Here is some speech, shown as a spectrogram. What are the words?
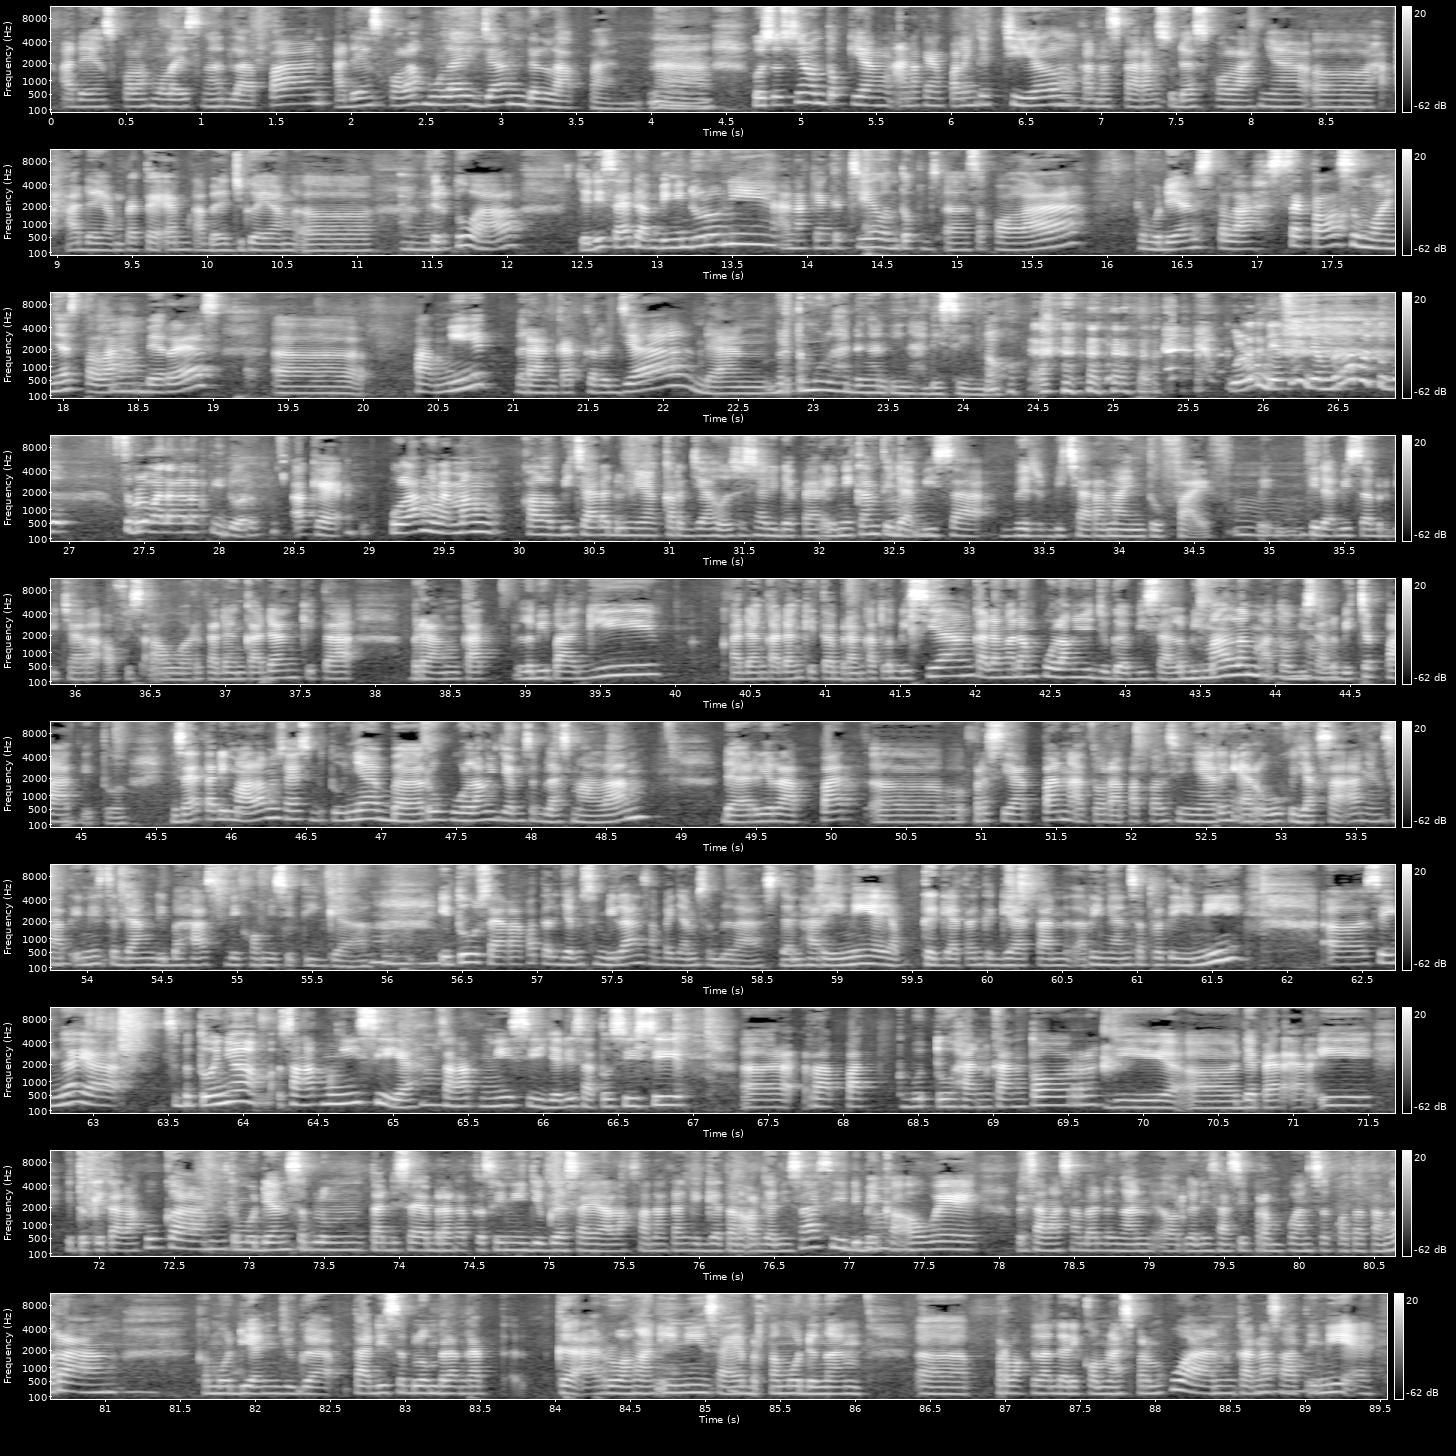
ada yang sekolah mulai setengah 8, ada yang sekolah mulai jam 8. Nah, khususnya untuk yang anak yang paling kecil karena sekarang sudah sekolahnya eh, ada yang PTM, ada juga yang eh, virtual. Jadi saya dampingin dulu nih anak yang kecil untuk eh, sekolah. Kemudian setelah settle semuanya, setelah beres eh, pamit berangkat kerja dan bertemulah dengan Inah di sini. Pulang biasanya jam berapa tuh bu? Sebelum anak-anak tidur? Oke, pulang memang kalau bicara dunia kerja khususnya di DPR ini kan tidak bisa berbicara 9 to 5. Tidak bisa berbicara office hour. Kadang-kadang kita berangkat lebih pagi, kadang-kadang kita berangkat lebih siang, kadang-kadang pulangnya juga bisa lebih malam atau bisa lebih cepat gitu. Misalnya tadi malam saya sebetulnya baru pulang jam 11 malam dari rapat eh, persiapan atau rapat konsinyering RUU Kejaksaan yang saat ini sedang dibahas di Komisi 3 itu saya rapat dari jam 9 sampai jam 11 dan hari ini ya kegiatan-kegiatan ringan seperti ini eh, sehingga ya sebetulnya sangat mengisi ya sangat mengisi. Jadi satu sisi eh, rapat kebutuhan kantor di eh, DPR RI itu kita lakukan. Kemudian sebelum tadi saya berangkat ke sini juga saya laksanakan kegiatan organisasi di BKOW bersama-sama dengan organisasi perempuan sekota Tangerang Kemudian juga tadi sebelum berangkat ke ruangan ini saya bertemu dengan eh, perwakilan dari Komnas Perempuan karena saat ini eh,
